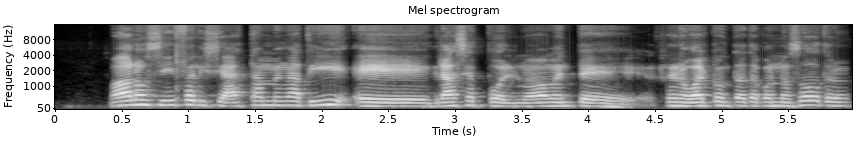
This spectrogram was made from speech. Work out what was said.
Mano, sí, felicidades también a ti. Eh, gracias por nuevamente renovar el contrato con nosotros.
